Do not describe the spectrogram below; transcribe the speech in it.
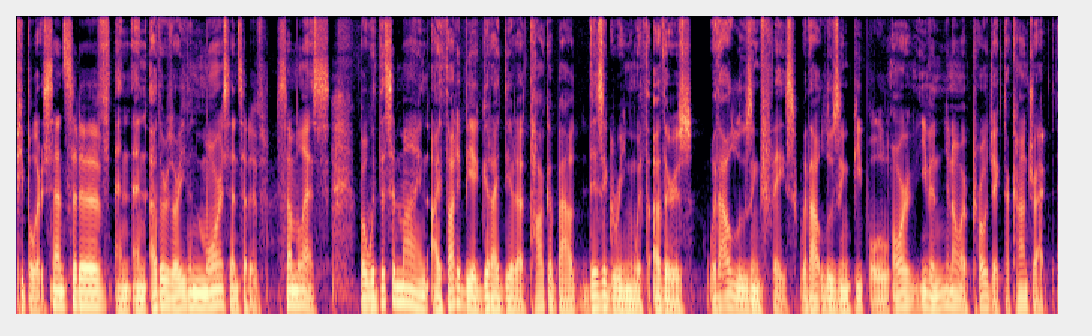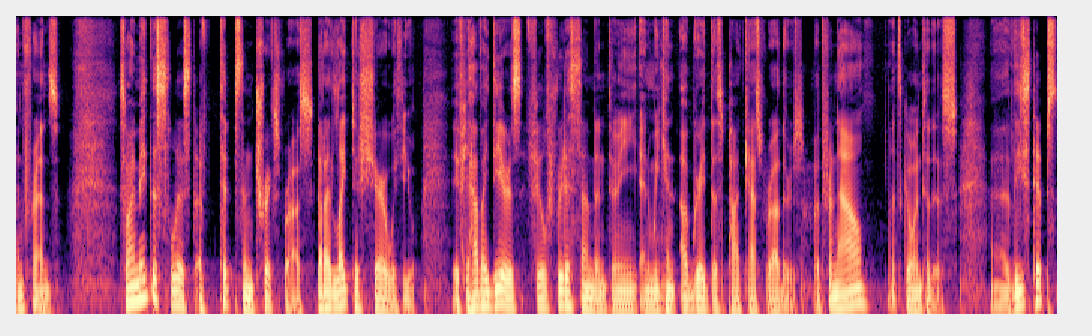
people are sensitive and, and others are even more sensitive, some less. But with this in mind, I thought it'd be a good idea to talk about disagreeing with others without losing face, without losing people, or even, you know, a project, a contract, and friends. So I made this list of tips and tricks for us that I'd like to share with you. If you have ideas, feel free to send them to me and we can upgrade this podcast for others. But for now, let's go into this. Uh, these tips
